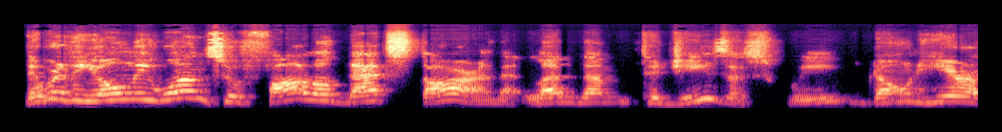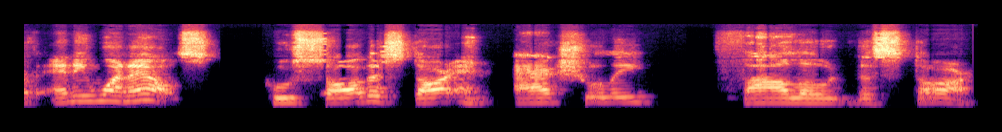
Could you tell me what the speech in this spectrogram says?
They were the only ones who followed that star that led them to Jesus. We don't hear of anyone else who saw the star and actually followed the star.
